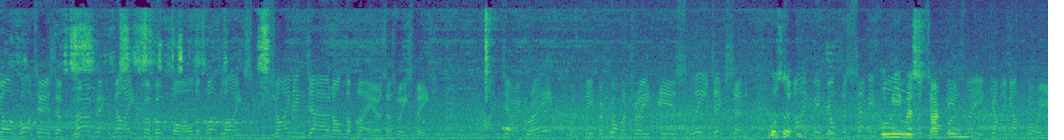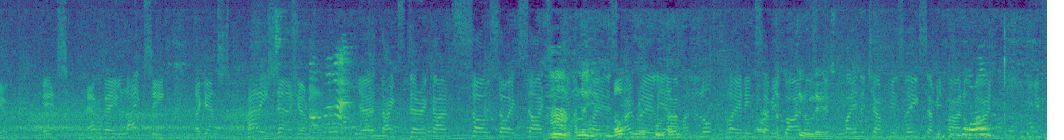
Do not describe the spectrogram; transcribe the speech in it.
On what is a perfect night for football, the floodlights shining down on the players as we speak. I'm Derek Rae. With me for commentary is Lee Dixon. Tonight we've got the semi-final of the Champions League coming up for you. It's RB Leipzig against Paris Saint-Germain. Yeah, thanks, Derek. I'm so, so excited ah, for the players. I really am. I love playing in semi-finals. Didn't the Champions League semi-final. But you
